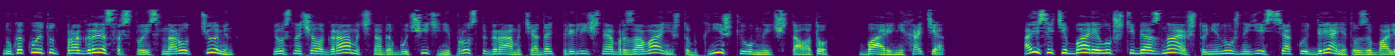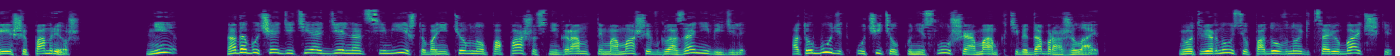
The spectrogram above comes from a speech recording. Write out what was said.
Ну какое тут прогрессорство, если народ темен, его сначала грамоте надо обучить, и не просто грамоте, а дать приличное образование, чтобы книжки умные читал, а то бари не хотят. А если эти бари лучше тебя знают, что не нужно есть всякую дрянь, а то заболеешь и помрешь? Нет, надо обучать детей отдельно от семьи, чтобы они темного папашу с неграмотной мамашей в глаза не видели. А то будет, учительку не слушай, а мамка тебе добра желает. И вот вернусь, упаду в ноги царю-батюшке,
